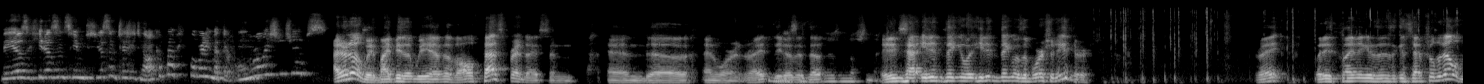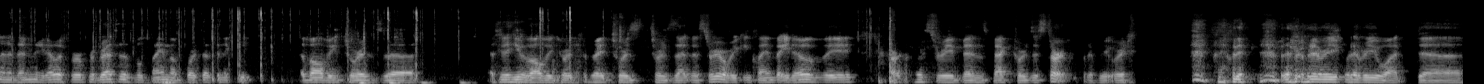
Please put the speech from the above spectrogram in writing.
But he doesn't, he doesn't seem, he doesn't does he talk about people writing about their own relationships? I don't know. It might be that we have evolved past Brandeis and and uh, and Warren, right? Know, much in that he didn't have, he didn't think it was he didn't think it was abortion either, right? But he's claiming it is a conceptual development, and then you know, if we're progressives, we'll claim, of course, that's going to keep evolving towards. Uh, that's going evolving towards right towards towards that history, or we can claim that you know the our history bends back towards the start. Whatever, you- whatever, whatever, you- whatever you want. Uh,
